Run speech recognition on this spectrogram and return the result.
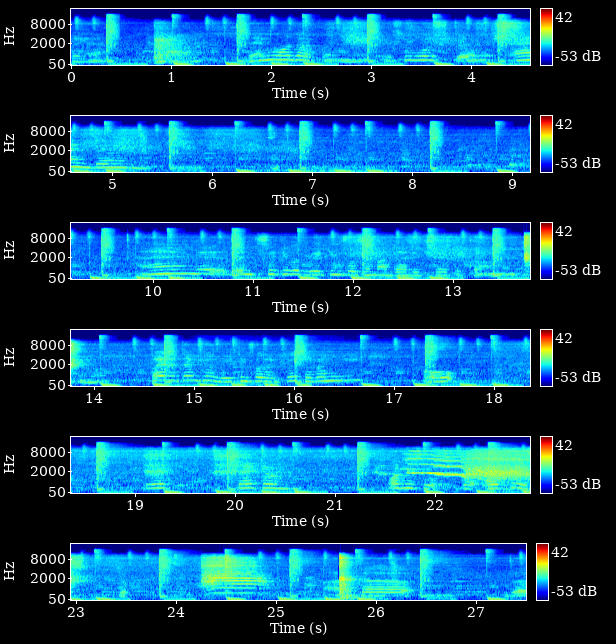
There. Then what happened? She was there, and then and uh, then Siti was waiting for some other rickshaw to come, you know. By the time she was waiting for the rickshaw, suddenly, oh, that, that um, what is it? The office, the, uh, the, the,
